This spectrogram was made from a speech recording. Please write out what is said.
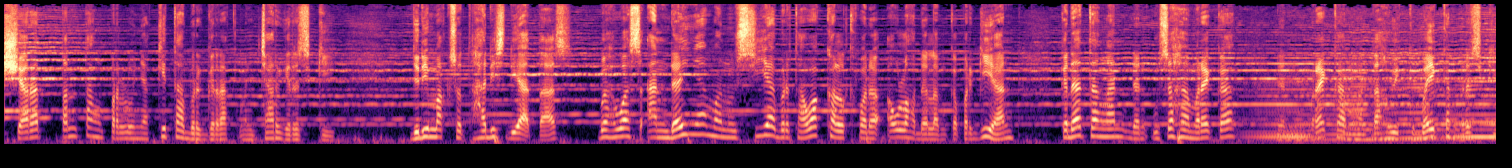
isyarat tentang perlunya kita bergerak mencari rezeki. Jadi maksud hadis di atas bahwa seandainya manusia bertawakal kepada Allah dalam kepergian, kedatangan dan usaha mereka dan mereka mengetahui kebaikan rezeki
